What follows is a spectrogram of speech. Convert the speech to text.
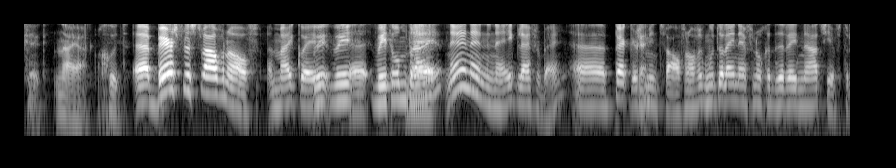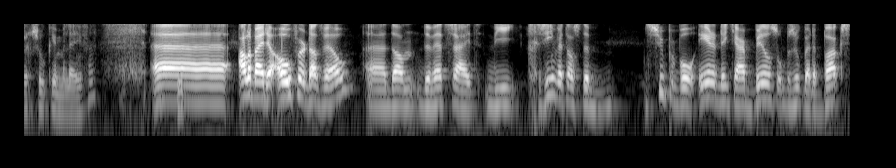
kijk. Nou ja, goed. Eh, Bears plus 12,5. Uh, Michael heeft... Wil, wil, je- eh, wil je het omdraaien? Nee, nee, nee, nee, ik blijf erbij. Eh, Packers min 12,5. Ik moet alleen even nog de redenatie even terugzoeken in mijn leven. Eh, allebei de over, dat wel. Eh, dan de wedstrijd die gezien werd als de Super Bowl eerder dit jaar. Bills op bezoek bij de Bucks.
